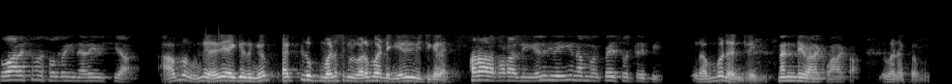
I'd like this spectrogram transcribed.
சுவாரஸ்யமா சொல்றீங்க நிறைய விஷயம். ஆமாங்க. இன்னும் நிறைய வைக்கிறதுங்க டக்குனு மனசுக்குள்ள வரமாட்டேங்க எழுதி வச்சுக்கிறேன். பரவாயில்ல பரவாயில்ல. நீங்க எழுதி வைங்க. நம்ம பேசுவோம் திருப்பி. ரொம்ப நன்றி. நன்றி. வணக்கம் வணக்கம். வணக்கம்.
